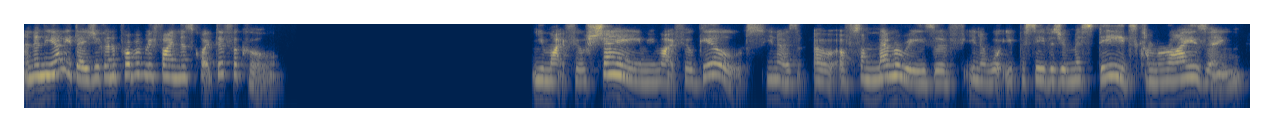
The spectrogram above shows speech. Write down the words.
And in the early days, you're going to probably find this quite difficult. you might feel shame you might feel guilt you know of, oh, of some memories of you know what you perceive as your misdeeds come rising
